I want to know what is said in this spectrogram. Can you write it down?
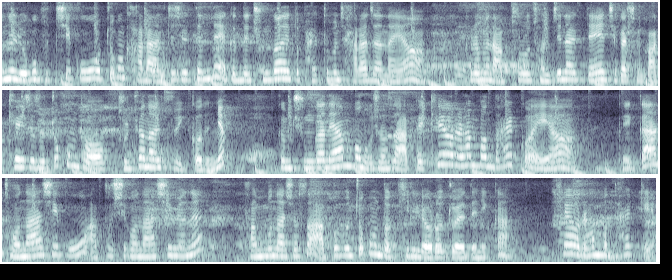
오늘 요거 붙이고 조금 가라앉으실 텐데 근데 중간에 또 발톱은 잘하잖아요. 그러면 앞으로 전진할 때 제가 지금 막혀 있어서 조금 더 불편할 수 있거든요. 그럼 중간에 한번 오셔서 앞에 케어를 한 번 더 할 거예요. 그러니까 전화하시고 아프시거나 하시면은 방문하셔서 앞부분 조금 더 길 열어줘야 되니까 케어를 한 번 더 할게요.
